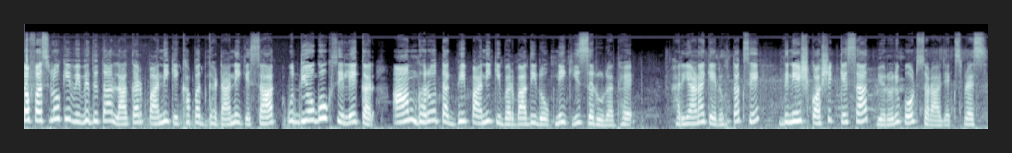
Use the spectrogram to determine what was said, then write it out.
तो फ़सलों की विविधता लाकर पानी की खपत घटाने के साथ उद्योगों से लेकर आम घरों तक भी पानी की बर्बादी रोकने की ज़रूरत है। हरियाणा के रोहतक से दिनेश कौशिक के साथ ब्यूरो रिपोर्ट स्वराज एक्सप्रेस।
